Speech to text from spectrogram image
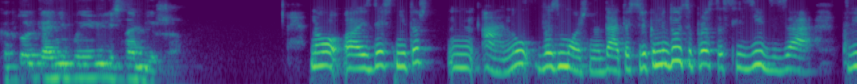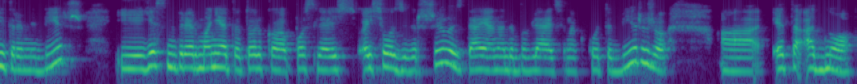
как только они появились на бирже. Ну, а, здесь не то, что... А, ну, возможно, да. То есть рекомендуется просто следить за твиттерами бирж. И если, например, монета только после ICO завершилась, да, и она добавляется на какую-то биржу, а, это одно.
